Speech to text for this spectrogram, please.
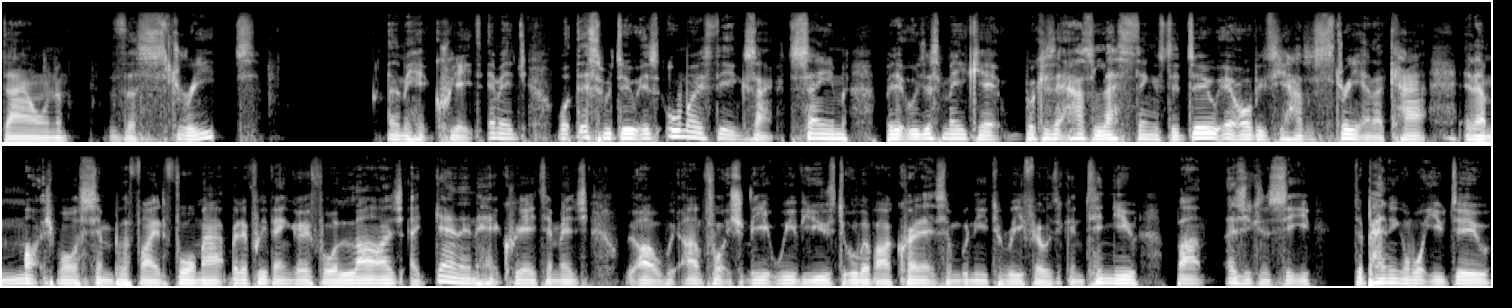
down the street and we hit create image, what this would do is almost the exact same, but it will just make it, because it has less things to do, it obviously has a street and a cat in a much more simplified format. But if we then go for large again and hit create image, we, we, unfortunately, we've used all of our credits and we need to refill to continue. But as you can see, depending on what you do,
